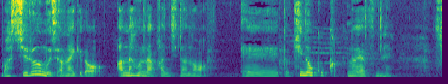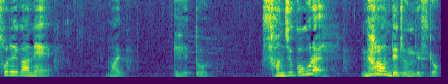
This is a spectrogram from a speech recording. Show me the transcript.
マッシュルームじゃないけどあんな風な感じなの。えっ、ー、とキノコのやつね。それがねまあえっ、ー、と30個ぐらい並んでるんですよ。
